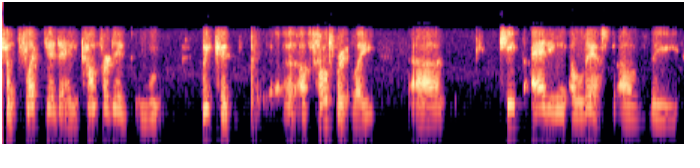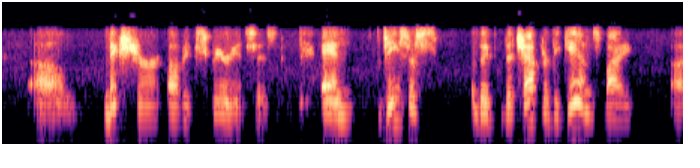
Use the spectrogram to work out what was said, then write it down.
conflicted and comforted, we could appropriately uh, keep adding a list of the uh, mixture of experiences. And Jesus, the, the chapter begins by uh,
